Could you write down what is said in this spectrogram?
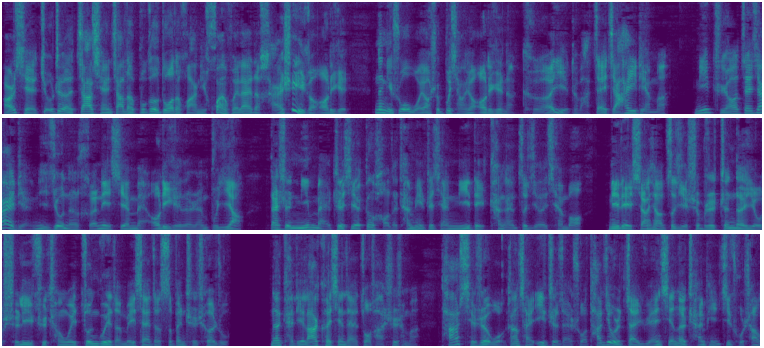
而且就这加钱加的不够多的话，你换回来的还是一个奥迪 gate。那你说我要是不想要奥迪 gate 呢？可以，对吧？再加一点嘛，你只要再加一点，你就能和那些买奥迪 gate 的人不一样。但是你买这些更好的产品之前，你得看看自己的钱包。你得想想自己是不是真的有实力去成为尊贵的梅赛德斯奔驰车主。那凯迪拉克现在做法是什么？它其实我刚才一直在说，它就是在原先的产品基础上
